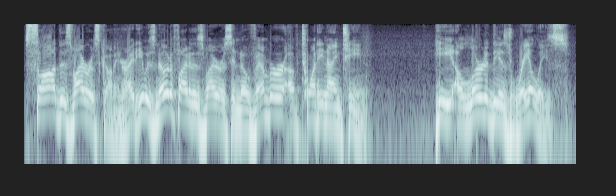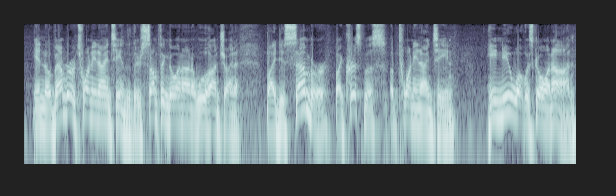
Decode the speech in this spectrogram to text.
saw this virus coming, right? He was notified of this virus in November of 2019. He alerted the Israelis in November of 2019 that there's something going on in Wuhan, China. By December, by Christmas of 2019, he knew what was going on.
